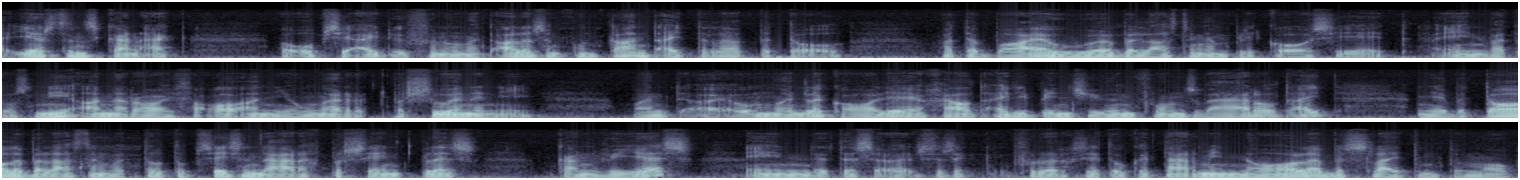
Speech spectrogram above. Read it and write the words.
Eerstens kan ek 'n opsie uitoefen om dit alles in kontant uit te laat betaal wat 'n baie hoë belastingimplikasie het en wat ons nie aanraai veral aan jonger persone nie want uh, onmoontlik haal jy jou geld uit die pensioenfonds wêreld uit en jy betaal 'n belasting wat tot op 36% plus kan wees en dit is eh, soos ek vroeër gesê het ook 'n terminale besluit om te maak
